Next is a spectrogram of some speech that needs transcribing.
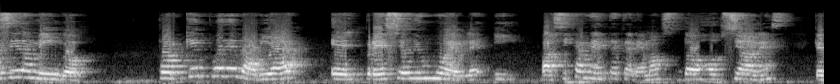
Sí, Domingo, ¿por qué puede variar el precio de un mueble? Y básicamente tenemos dos opciones que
